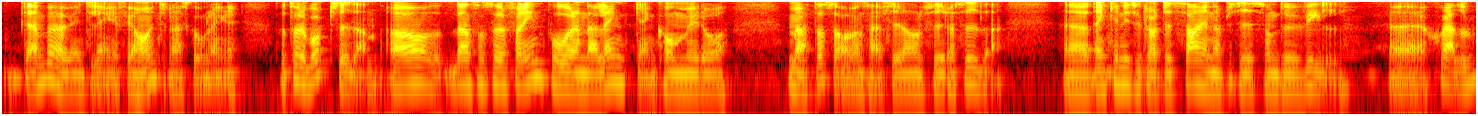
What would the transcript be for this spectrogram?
den behöver jag inte längre för jag har inte den här skon längre. Då tar du bort sidan. Ja, den som surfar in på den där länken kommer ju då mötas av en sån här 404-sida. Eh, den kan du såklart designa precis som du vill eh, själv.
